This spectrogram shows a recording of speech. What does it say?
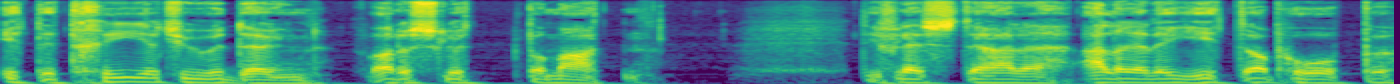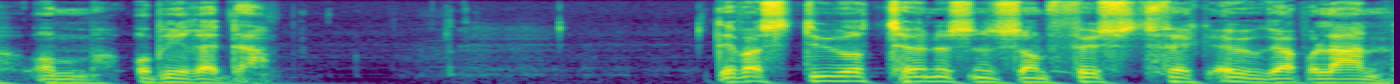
Etter 23 døgn var det slutt på maten. De fleste hadde allerede gitt opp håpet om å bli redda. Det var Stuart Tønnesen som først fikk øye på land,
